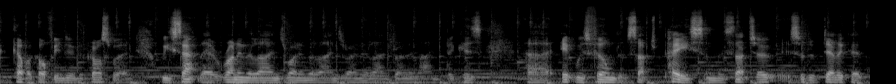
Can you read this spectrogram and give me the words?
a cup of coffee and doing the crossword we sat there running the lines running the lines running the lines running the lines because uh, it was filmed at such pace and with such a, sort of delicate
